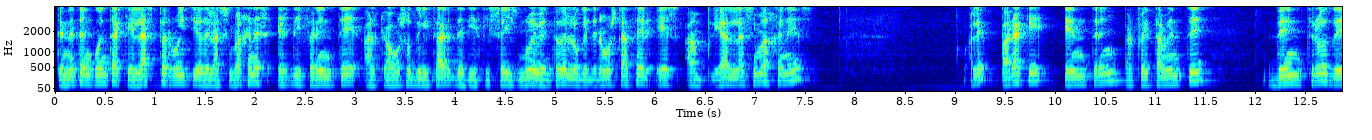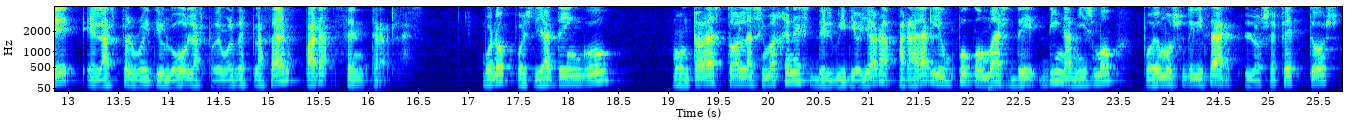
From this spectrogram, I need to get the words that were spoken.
Tened en cuenta que el aspect ratio de las imágenes es diferente al que vamos a utilizar de 16.9. Entonces lo que tenemos que hacer es ampliar las imágenes, ¿vale? Para que entren perfectamente dentro del el aspect ratio. Luego las podemos desplazar para centrarlas. Bueno, pues ya tengo montadas todas las imágenes del vídeo. Y ahora para darle un poco más de dinamismo podemos utilizar los efectos,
